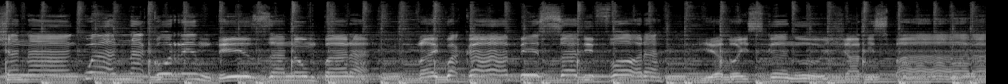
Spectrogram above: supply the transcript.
Se a pincha na água, na correnteza não para. vai com a cabeça de fora e a dois canos já dispara.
